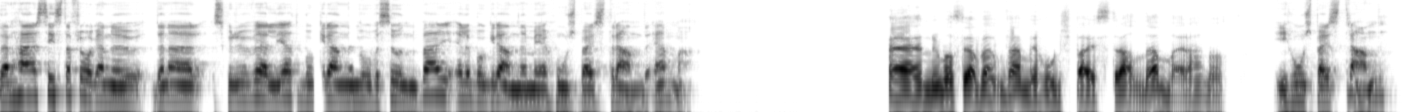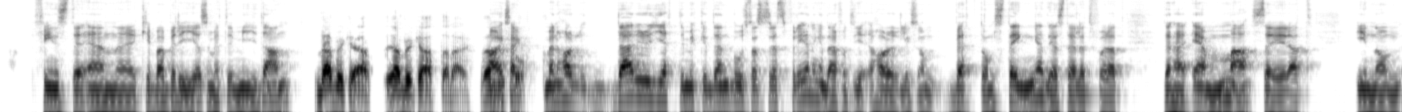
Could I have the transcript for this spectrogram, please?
Den här sista frågan nu, den är, skulle du välja att bo granne med Ove Sundberg eller bo granne med Hornsbergs Strand-Emma? Eh, nu måste jag, vem, vem är Hornsbergs strand-Emma? Är det här något? I Hornsbergs Strand finns det en eh, kebaberia som heter Midan. Där brukar jag, jag brukar äta där. Väldigt Ja, exakt. gott. Men har, där är det jättemycket, den bostadsrättsföreningen där fått, har liksom bett dem stänga det stället för att den här Emma säger att inom,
